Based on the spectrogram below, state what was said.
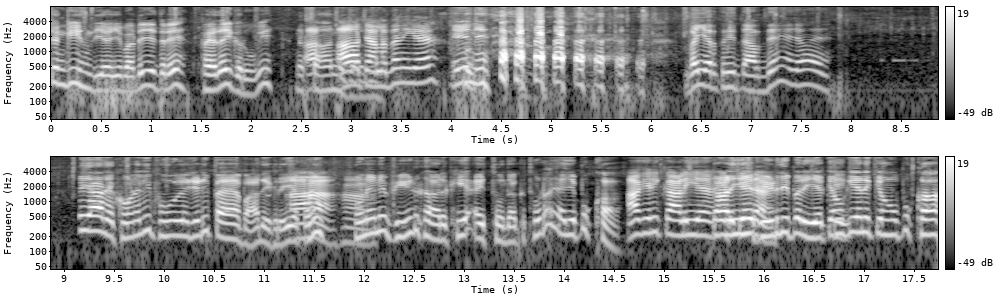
ਚੰਗੀ ਹੁੰਦੀ ਆ ਜੀ ਵੱਢ ਜੇ ਤੇਰੇ ਫਾਇਦਾ ਹੀ ਕਰੂਗੀ ਨੁਕਸਾਨ ਨਹੀਂ ਆ ਚੱਲਦਾ ਨਹੀਂ ਗਿਆ ਇਹ ਨਹੀਂ ਬਈ ਯਾਰ ਤੁਸੀਂ ਡਰਦੇ ਨਹੀਂ ਜੋ ਇਹ ਆ ਦੇਖੋ ਹੁਣ ਇਹਦੀ ਫੂ ਜਿਹੜੀ ਪੈਪ ਆ ਦੇਖ ਰਹੀ ਆ ਆਪਾਂ ਹਾਂ, ਨੂੰ ਹੁਣ ਇਹਨੇ ਫੀਡ ਖਾ ਰੱਖੀ ਆ ਇੱਥੋਂ ਤੱਕ ਥੋੜਾ ਜਿਹਾ ਜੇ ਭੁੱਖਾ। ਆ ਜਿਹੜੀ ਕਾਲੀ ਹੈ ਕਾਲੀ ਇਹ ਫੀਡ ਦੀ ਭਰੀ ਆ ਕਿਉਂਕਿ ਇਹਨੇ ਕਿਉਂ ਭੁੱਖਾ?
